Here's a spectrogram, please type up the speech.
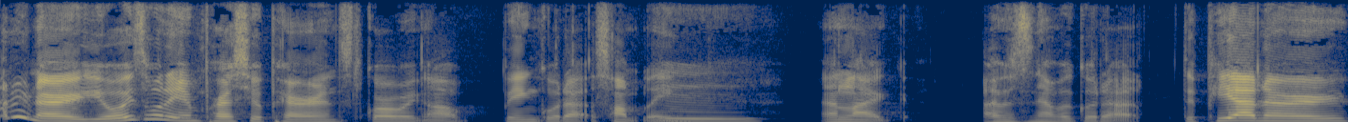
I don't know. You always want to impress your parents growing up, being good at something. Mm. And like, I was never good at the piano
